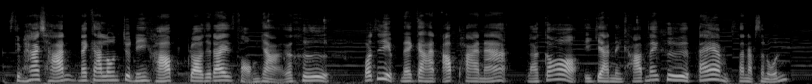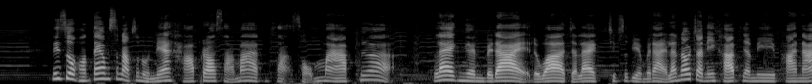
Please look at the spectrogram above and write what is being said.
15 ชั้น ในการลงจุดนี้ครับ เราจะได้ 2 อย่างก็คือวัตถุดิบในการอัพพานะ แล้วก็อีกอย่างหนึ่งครับนั่นคือแต้มสนับสนุน ในส่วนของแต้มสนับสนุนเนี่ยครับเราสามารถสะสมมาเพื่อ แลกเงินไปได้ หรือว่าจะแลกชิปเสบียงไปได้ และนอกจากนี้ครับยังมีพานะ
